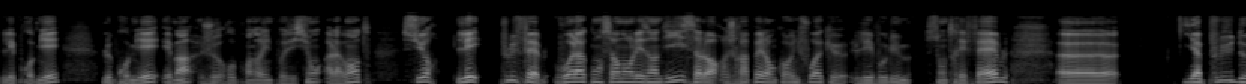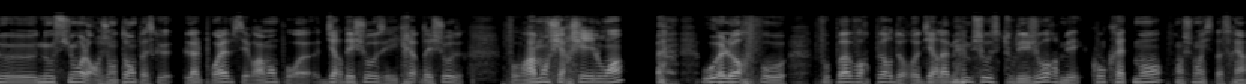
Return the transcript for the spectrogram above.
les premiers. Le premier, eh ben, je reprendrai une position à la vente sur les plus faibles. Voilà concernant les indices. Alors je rappelle encore une fois que les volumes sont très faibles. Euh, il n'y a plus de notion. Alors j'entends parce que là le problème c'est vraiment pour euh, dire des choses et écrire des choses, faut vraiment chercher loin. Ou alors faut faut pas avoir peur de redire la même chose tous les jours, mais concrètement, franchement, il se passe rien.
